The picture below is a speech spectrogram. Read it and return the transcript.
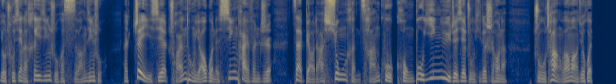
又出现了黑金属和死亡金属。那这一些传统摇滚的新派分支，在表达凶狠、残酷、恐怖、阴郁这些主题的时候呢，主唱往往就会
